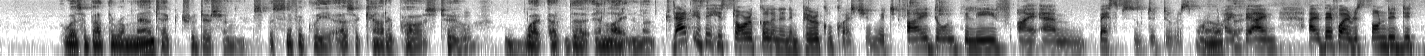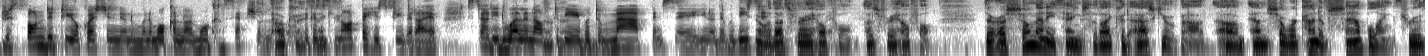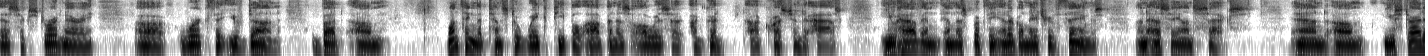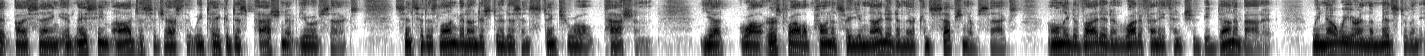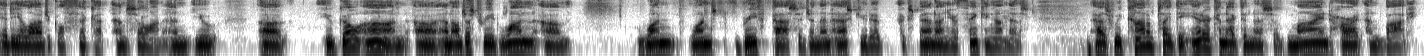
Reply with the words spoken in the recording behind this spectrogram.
was about the romantic tradition, specifically as a counterpose to mm-hmm what uh, the Enlightenment. Tradition. That is a historical and an empirical question, which I don't believe I am best suited to respond. Oh, okay. I, am I, therefore, I responded it, responded to your question in a, a more, on a more conceptual level, okay, because it's you. not the history that I have studied well enough okay. to be able to map and say, you know, there were these. No, well, that's very helpful. That's very helpful. There are so many things that I could ask you about. Um, and so we're kind of sampling through this extraordinary uh, work that you've done. But um, one thing that tends to wake people up and is always a, a good uh, question to ask you have in, in this book, The Integral Nature of Things, an essay on sex. And um, you start it by saying it may seem odd to suggest that we take a dispassionate view of sex since it has long been understood as instinctual passion. Yet, while erstwhile opponents are united in their conception of sex, only divided in what, if anything, should be done about it, we know we are in the midst of an ideological thicket, and so on. And you, uh, you go on, uh, and I'll just read one, um, one, one brief passage and then ask you to expand on your thinking on this as we contemplate the interconnectedness of mind, heart, and body,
